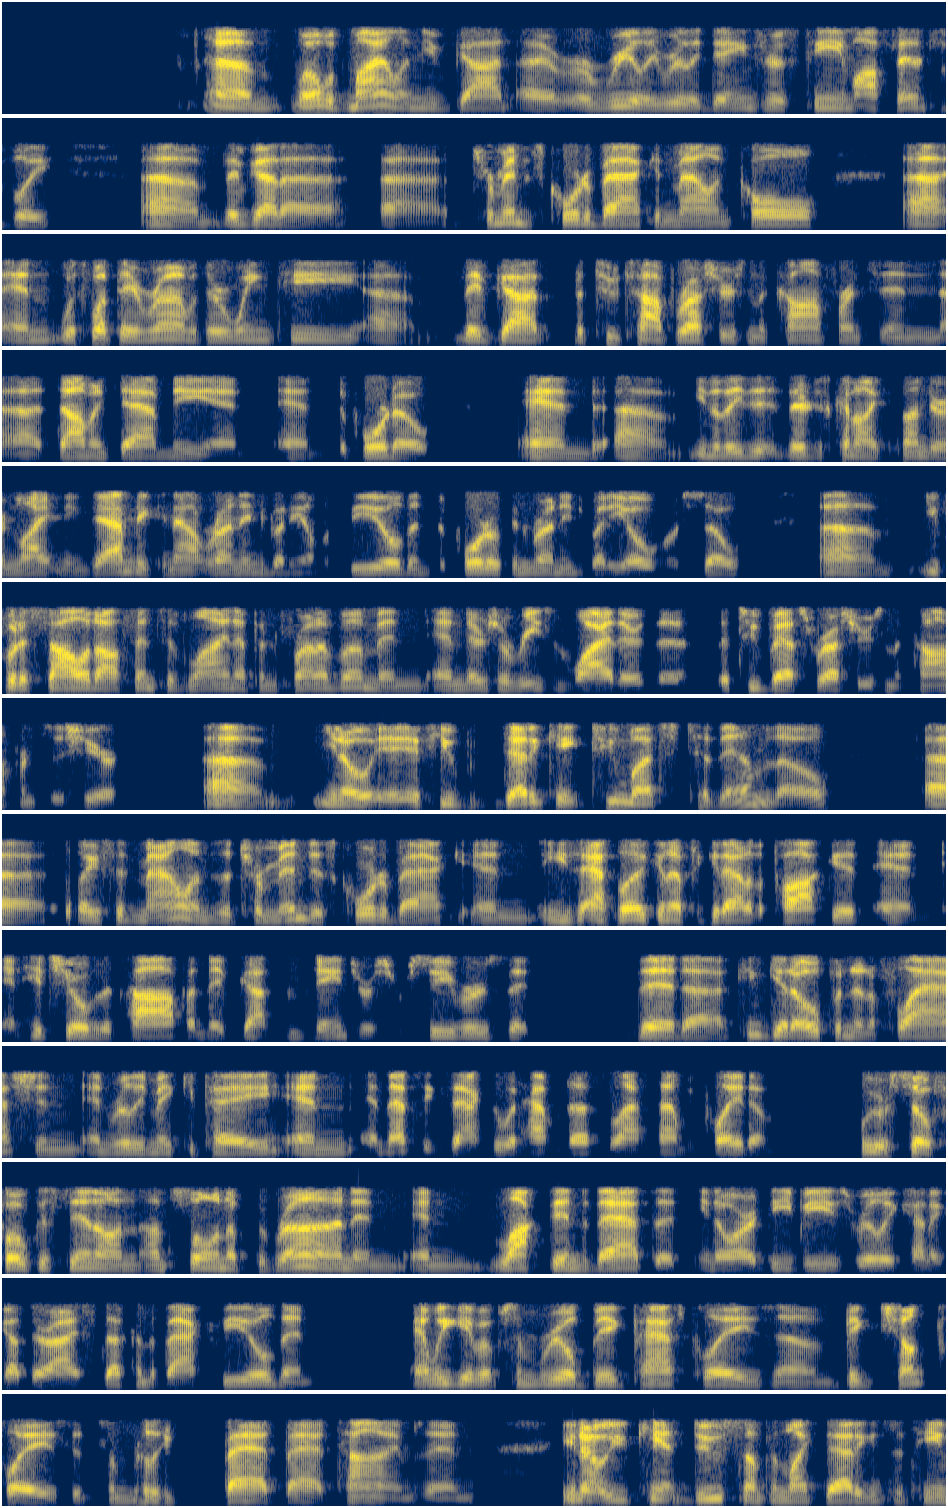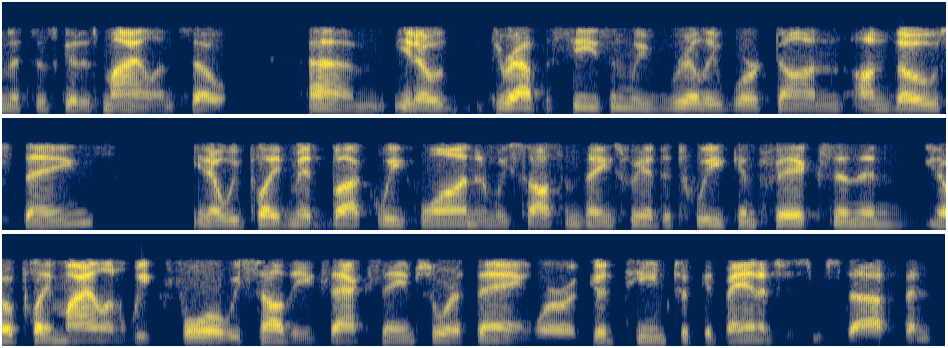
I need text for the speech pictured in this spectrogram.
Um, well, with Milan, you've got a, a really, really dangerous team offensively. Um, they've got a, a tremendous quarterback in Malin Cole. Uh, and with what they run with their wing T, uh, they've got the two top rushers in the conference in uh, Dominic Dabney and and Deporto. And um, you know they they're just kind of like thunder and lightning. Dabney can outrun anybody on the field, and Deporto can run anybody over. So um, you put a solid offensive lineup in front of them, and and there's a reason why they're the the two best rushers in the conference this year. Um, you know if you dedicate too much to them though, uh, like I said, Malin's a tremendous quarterback, and he's athletic enough to get out of the pocket and and hit you over the top. And they've got some dangerous receivers that that uh, can get open in a flash and and really make you pay. And and that's exactly what happened to us the last time we played them. We were so focused in on on slowing up the run and and locked into that that you know our DBs really kind of got their eyes stuck in the backfield and and we gave up some real big pass plays, um, big chunk plays at some really bad bad times. And you know you can't do something like that against a team that's as good as Milan. So um, you know, throughout the season, we really worked on on those things. You know, we played mid buck week one, and we saw some things we had to tweak and fix, and then you know, play Milan week four, we saw the exact same sort of thing where a good team took advantage of some stuff, and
